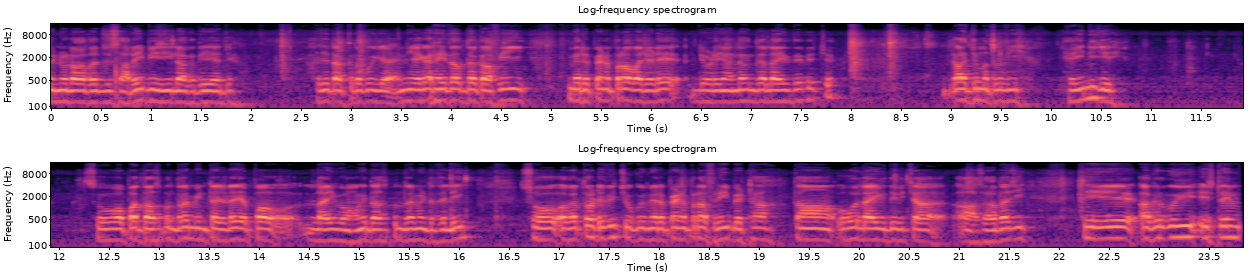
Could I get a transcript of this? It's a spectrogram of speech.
ਮੈਨੂੰ ਲੱਗਦਾ ਜੀ ਸਾਰੇ ਹੀ ਬਿਜ਼ੀ ਲੱਗਦੇ ਅੱਜ। ਹਜੇ ਤੱਕ ਤਾਂ ਕੋਈ ਆਇਆ ਨਹੀਂ ਹੈਗਾ, ਨਹੀਂ ਤਾਂ ਉਦਾਂ ਕਾਫੀ ਮੇਰੇ ਭੈਣ ਭਰਾਵਾ ਜਿਹੜੇ ਜੁੜ ਜਾਂਦੇ ਹੁੰਦੇ ਆ ਲਾਈਵ ਦੇ ਵਿੱਚ, ਅੱਜ ਮਤਲਬ ਵੀ ਹੈ ਹੀ ਨਹੀਂ ਗੇ। ਸੋ ਆਪਾਂ 10-15 ਮਿੰਟ ਆ ਜਿਹੜਾ ਆਪਾਂ ਲਾਈਵ ਆਵਾਂਗੇ 10-15 ਮਿੰਟ ਦੇ ਲਈ। ਸੋ ਅਗਰ ਤੁਹਾਡੇ ਵਿੱਚੋਂ ਕੋਈ ਮੇਰਾ ਭੈਣ ਭਰਾ ਫ੍ਰੀ ਬੈਠਾ, ਤਾਂ ਉਹ ਲਾਈਵ ਦੇ ਵਿੱਚ ਆ ਆ ਸਕਦਾ ਜੀ। ਤੇ ਅਗਰ ਕੋਈ ਇਸ ਟਾਈਮ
